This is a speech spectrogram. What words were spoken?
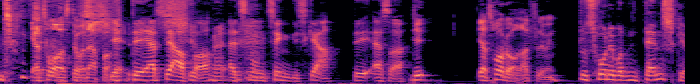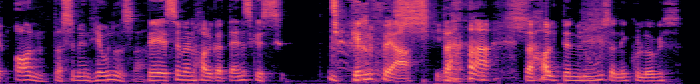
Jeg tror også, det var derfor. Ja, det er derfor, mand. at sådan nogle ting, de sker. Det er altså, Det, jeg tror, det var ret, Flemming. Du tror, det var den danske ånd, der simpelthen hævnede sig? det er simpelthen Holger Danskes genfærd, Shit. der, der holdt den lue, så den ikke kunne lukkes.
